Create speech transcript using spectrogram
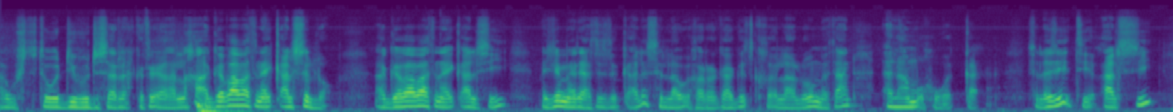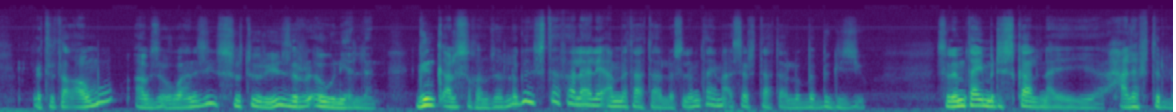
ኣብ ውሽጢ ተወዲቡ ዝሰርሕ ክትርኢ ከለኻ ኣገባባት ናይ ቃልሲ ኣሎ። ኣገባባት ናይ ቃልሲ መጀመርያ እቲ ዝቃለስ ህላዊኡ ከረጋግጽ ክኽእል ኣለዎ መታን ዕላምኡ ክወቅዕ። ስለዚ እቲ ቃልሲ እቲ ተቓውሞ ኣብዚ እዋን እዚ ስቱር እዩ ዝርእ እውን የለን። ግን ቃልሲ ከም ዘሎ ግን ዝተፈላለየ ኣመታት ኣሎ ስለምንታይ ማእሰርትታት ኣሎ በብግዚኡ ስለምንታይ ምድስካል ናይ ሓለፍቲ ኣሎ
